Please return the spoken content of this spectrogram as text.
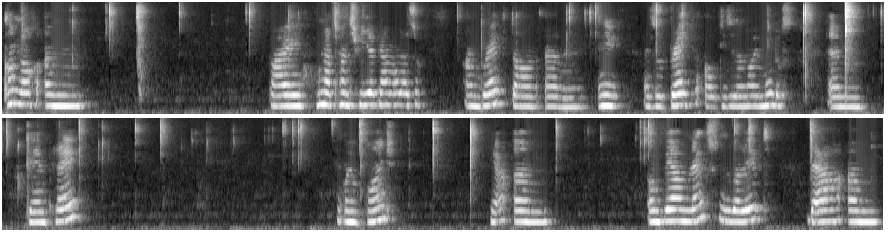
kommt auch ähm, bei 120 Wiedergaben oder so ein Breakdown. Ähm, nee, also Breakout, dieser neue Modus. Ähm, Gameplay. Mit meinem Freund. Ja, ähm. Und wer am längsten überlebt, der ähm,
